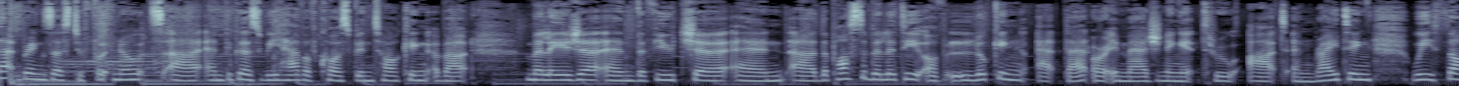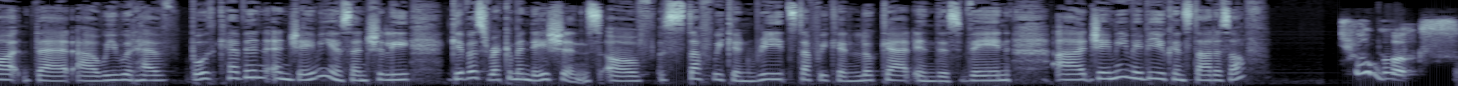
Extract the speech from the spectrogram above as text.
that brings us to footnotes. Uh, and because we have, of course, been talking about Malaysia and the future and uh, the possibility of looking at that or imagining it through art and writing, we thought that uh, we would have both Kevin and Jaymee essentially give us recommendations of stuff we can read, stuff we can look at in this vein. Uh, Jaymee, maybe you can start us off two books,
